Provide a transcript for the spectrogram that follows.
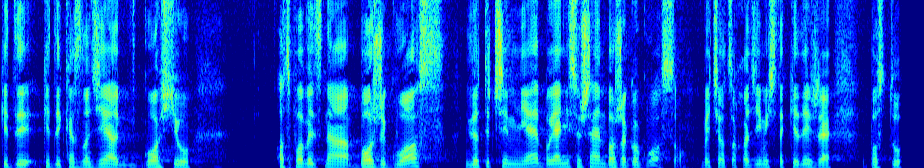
kiedy, kiedy kaznodzieja głosił odpowiedź na Boży głos, nie dotyczy mnie, bo ja nie słyszałem Bożego głosu. Wiecie o co chodzi? Mieliście tak kiedyś, że po prostu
